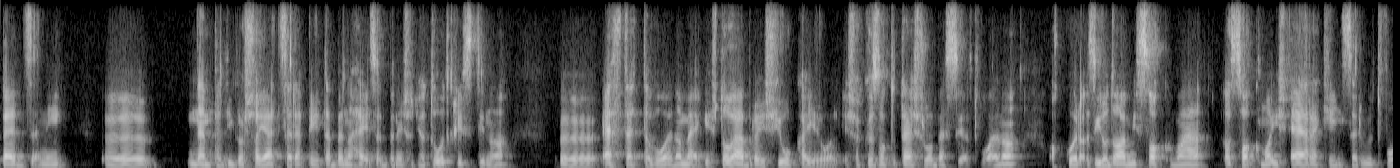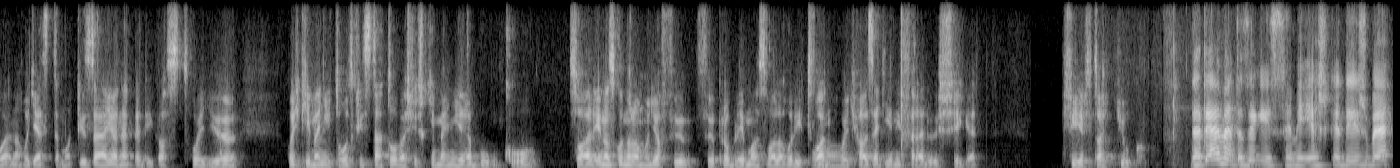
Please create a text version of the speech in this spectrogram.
pedzeni, ö, nem pedig a saját szerepét ebben a helyzetben. És hogyha Tóth Krisztina ö, ezt tette volna meg, és továbbra is jókairól és a közoktatásról beszélt volna, akkor az irodalmi szakma, a szakma is erre kényszerült volna, hogy ezt tematizálja, ne pedig azt, hogy hogy ki mennyi Tóth Krisztát olvas, és ki mennyire bunkó. Szóval én azt gondolom, hogy a fő, fő probléma az valahol itt van, hogyha az egyéni felelősséget firtatjuk. De hát elment az egész személyeskedésbe,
